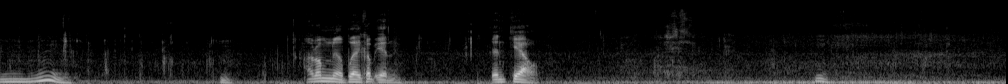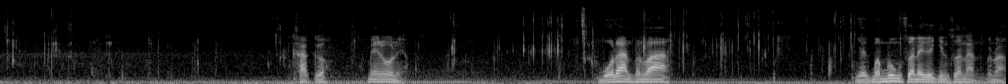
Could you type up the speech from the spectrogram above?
อืมอืมอารมณ์เนื้อเปื่อยกับเอ็น เอ็นแก้วคักอยู่เมนูเนี่ย โบราณเพิ่นว่า อยากบำรุงส่วนใดก็กินส่วนนั้นเพิ่นว่า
